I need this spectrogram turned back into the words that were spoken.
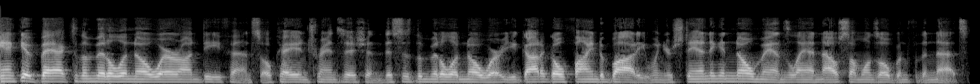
can't get back to the middle of nowhere on defense, okay, in transition. This is the middle of nowhere. You got to go find a body. When you're standing in no man's land, now someone's open for the Nets.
